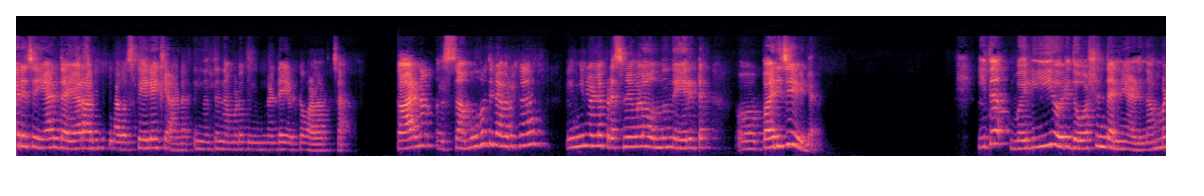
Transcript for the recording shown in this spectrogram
വരെ ചെയ്യാൻ തയ്യാറാകുന്ന ഒരു അവസ്ഥയിലേക്കാണ് ഇന്നത്തെ നമ്മുടെ കുഞ്ഞുങ്ങളുടെയൊക്കെ വളർച്ച. കാരണം സമൂഹത്തിൽ അവർക്ക് ഇങ്ങനെയുള്ള പ്രശ്നങ്ങളോ ഒന്നും നേരിട്ട് പരിചയമില്ല. ഇത് വലിയൊരു ദോഷം തന്നെയാണ്. നമ്മൾ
